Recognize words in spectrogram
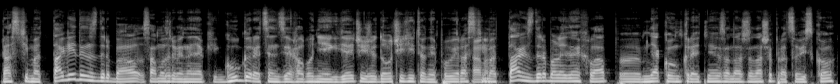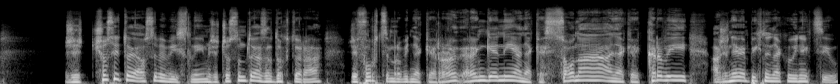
Raz ti ma tak jeden zdrbal, samozrejme na nejakých Google recenziách alebo niekde, čiže do očí ti to nepovie, raz ti ma tak zdrbal jeden chlap, e, mňa konkrétne za, naš, za naše pracovisko, že čo si to ja o sebe myslím, že čo som to ja za doktora, že furt chcem robiť nejaké rengeny a nejaké soná a nejaké krvi a že neviem pichnúť nejakú injekciu.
